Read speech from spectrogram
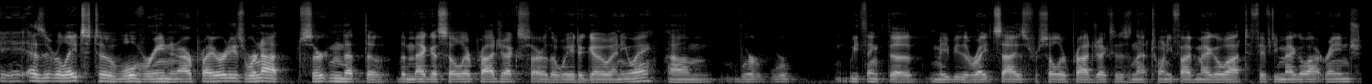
as it relates to Wolverine and our priorities, we're not certain that the, the mega solar projects are the way to go anyway. Um, we're, we're, we think the, maybe the right size for solar projects is in that 25 megawatt to 50 megawatt range.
